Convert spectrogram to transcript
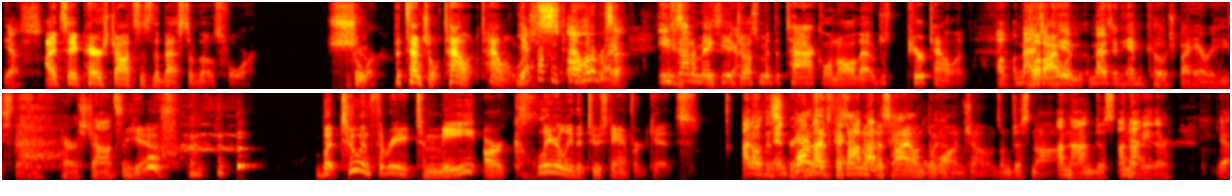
Yes, I'd say Paris Johnson's the best of those four. Sure, potential talent, talent. We're yes. talking talent, oh, 100%. right? He's got to make the adjustment yeah. to tackle and all that. Just pure talent. Imagine him. Would, imagine him coached by Harry Hiestand, Paris Johnson. Yeah. but two and three to me are clearly the two Stanford kids. I don't disagree. And part of that's because I'm, I'm, not as high on Dawand Jones. I'm just not. I'm not. I'm just. I'm yeah. not either. Yeah.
